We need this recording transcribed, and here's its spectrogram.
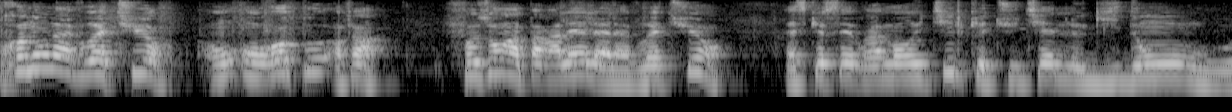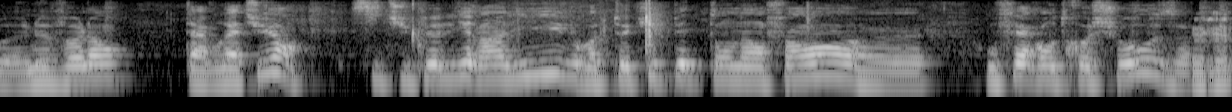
prenons la voiture. On, on repou- Enfin, faisons un parallèle à la voiture. Est-ce que c'est vraiment utile que tu tiennes le guidon ou le volant de ta voiture? Si tu peux lire un livre, t'occuper de ton enfant euh, ou faire autre chose Mhm.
